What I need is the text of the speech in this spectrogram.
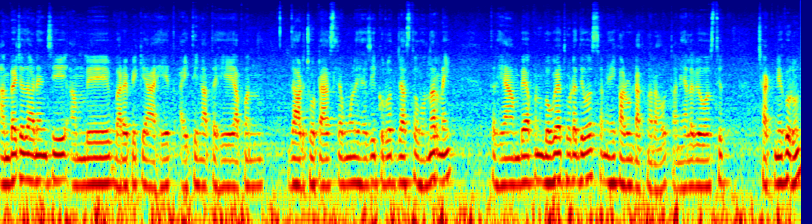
आंब्याच्या झाडांची आंबे बऱ्यापैकी आहेत. आय थिंक आता हे आपण झाड छोटं असल्यामुळे ह्याची ग्रोथ जास्त होणार नाही. तर हे आंबे आपण बघूया थोडा दिवस आणि हे काढून टाकणार आहोत आणि ह्याला व्यवस्थित छाटणी करून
